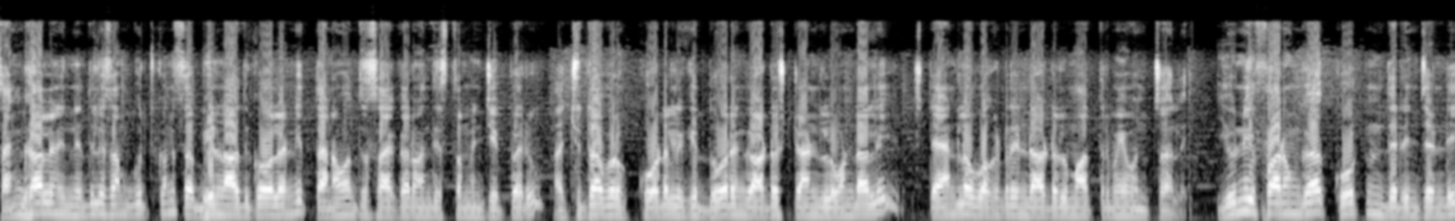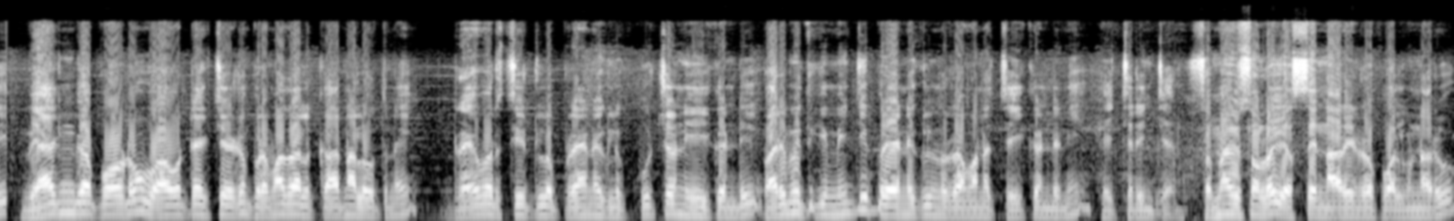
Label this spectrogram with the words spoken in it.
సంఘాలని నిధులు సమకూర్చుకొని సభ్యులను ఆదుకోవాలని తన వంతు సహకారం అందిస్తామని చెప్పారు. అచ్యుతాపురం కోటలకి దూరంగా ఆటో స్టాండ్లు ఉండాలి. స్టాండ్లో ఒకటి రెండు ఆటోలు మాత్రమే ఉంచాలి. యూనిఫారంగా కోట్ను ధరించండి. వేగంగా పోవడం ఓవర్టేక్ చేయడం ప్రమాదాలకు కారణాలు అవుతున్నాయి డ్రైవర్ సీట్లో ప్రయాణికులు కూర్చొనియకండి పరిమితికి మించి ప్రయాణికులను రవాణా చేయకండి అని హెచ్చరించారు. సమావేశంలో ఎస్ఐ నారాయణరావు పాల్గొన్నారు.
